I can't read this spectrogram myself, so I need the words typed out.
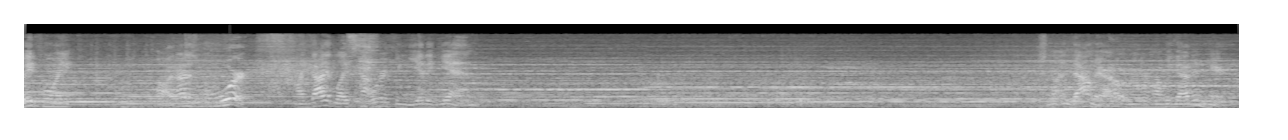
Waypoint. Oh, it doesn't even work. My guide light's not working yet again. There's nothing down there. I don't remember how we got in here.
